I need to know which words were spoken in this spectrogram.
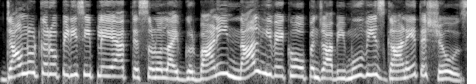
download ਕਰੋ ਪੀਡੀਸੀ ਪਲੇ ਐਪ ਤੇ ਸੁਣੋ ਲਾਈਵ ਗੁਰਬਾਣੀ ਨਾਲ ਹੀ ਵੇਖੋ ਪੰਜਾਬੀ ਮੂਵੀਜ਼ ਗਾਣੇ ਤੇ ਸ਼ੋਜ਼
